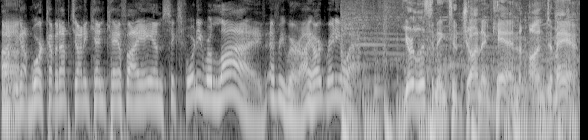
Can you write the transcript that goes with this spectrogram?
Uh, we got more coming up. Johnny Ken, KFI AM 640. We're live everywhere. iHeartRadio app. You're listening to John and Ken on demand.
